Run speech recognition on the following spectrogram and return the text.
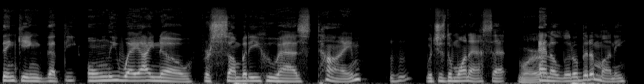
thinking that the only way I know for somebody who has time, mm-hmm. which is the one asset, Word. and a little bit of money,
